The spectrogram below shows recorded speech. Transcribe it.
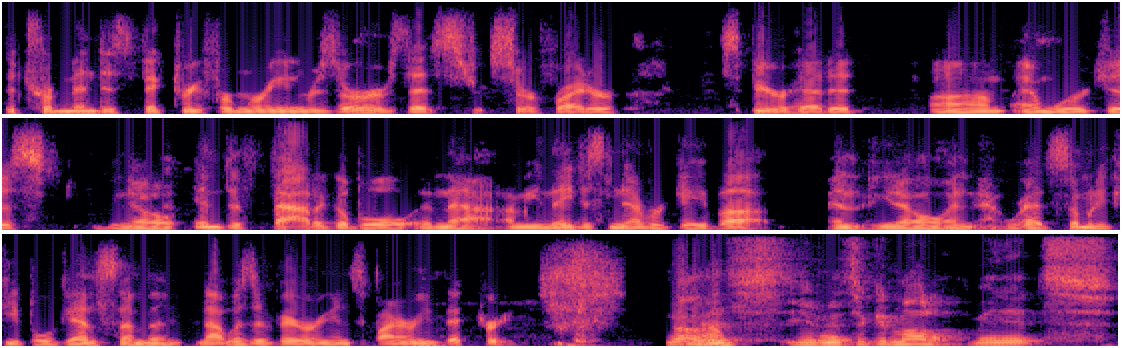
the tremendous victory for marine reserves that Surfrider spearheaded, um, and were just you know indefatigable in that. I mean, they just never gave up, and you know, and we had so many people against them, and that was a very inspiring victory. No, you know? it's it's a good model. I mean, it's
